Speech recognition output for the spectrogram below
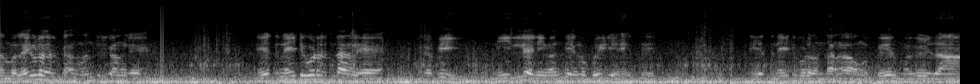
நம்ம லைவ்ல இருக்காங்க வந்திருக்காங்களே. நேற்று நைட்டு கூட இருந்தாங்களே. ரவி நீ இல்லை நீ வந்து எங்கே போயிட்டே நேற்று நேற்று நைட்டு கூட வந்தாங்க அவங்க பேர் மகிழ் தான்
